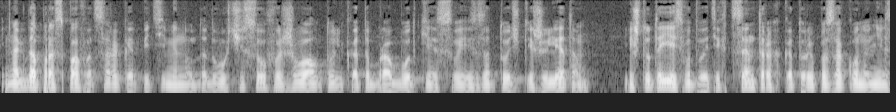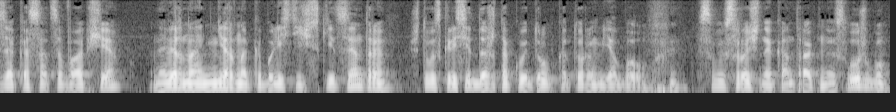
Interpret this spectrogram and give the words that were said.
Иногда проспав от 45 минут до 2 часов, оживал только от обработки своей заточки жилетом и что-то есть вот в этих центрах, которые по закону нельзя касаться вообще. Наверное, нервно-каббалистические центры, что воскресит даже такой труп, которым я был в свою срочную контрактную службу.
